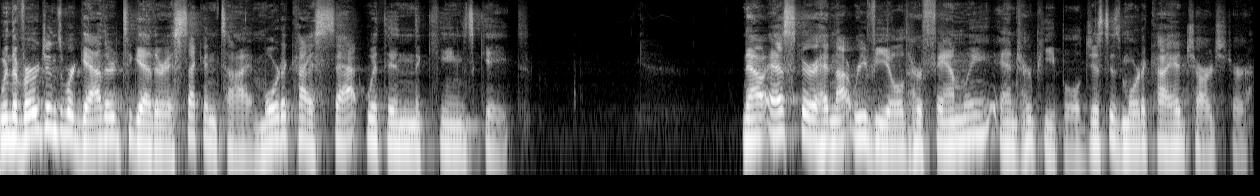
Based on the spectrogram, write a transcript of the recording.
when the virgins were gathered together a second time, Mordecai sat within the king's gate. Now, Esther had not revealed her family and her people, just as Mordecai had charged her.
